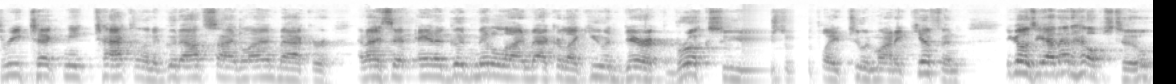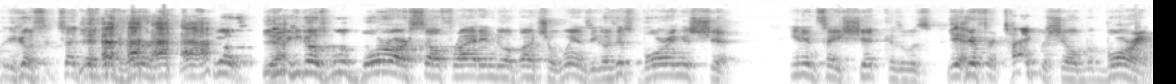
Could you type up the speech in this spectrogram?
three technique tackle and a good outside linebacker," and I said, "And a good middle linebacker like you and Derrick Brooks, who used to play two and Monte Kiffin." He goes, "Yeah, that helps too." He goes, "It doesn't hurt." He goes, yeah. "He goes, we'll bore ourselves right into a bunch of wins." He goes, "It's boring as shit." He didn't say shit because it was yeah. different type of show, but boring.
